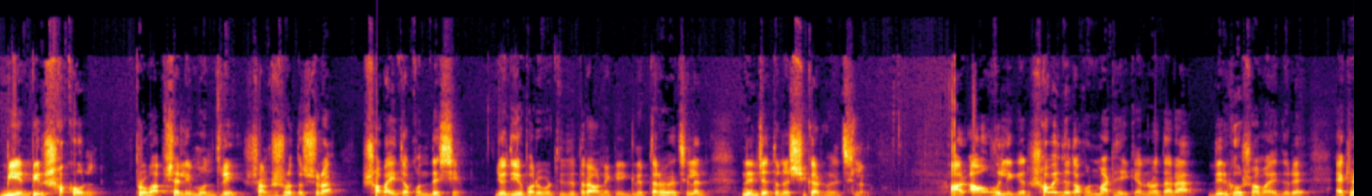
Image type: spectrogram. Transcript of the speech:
বিএনপির সকল প্রভাবশালী মন্ত্রী, সংসদ সদস্যরা সবাই তখন দেশে। যদিও পরবর্তীতে তারা অনেকেই গ্রেপ্তার হয়েছিলেন, নির্যাতনের শিকার হয়েছিলেন। আর আওয়ামী লীগের সবাই তো তখন মাঠেই, কেননা তারা দীর্ঘ সময় ধরে একটা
